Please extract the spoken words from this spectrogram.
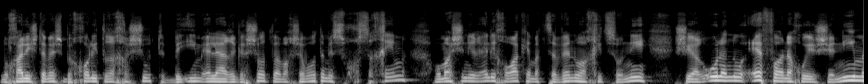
נוכל להשתמש בכל התרחשות, באם אלה הרגשות והמחשבות המסוכסכים, או מה שנראה לכאורה כמצבנו החיצוני, שיראו לנו איפה אנחנו ישנים,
